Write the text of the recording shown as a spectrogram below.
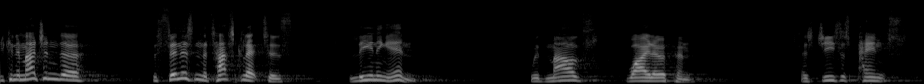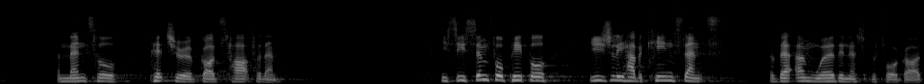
You can imagine the, the sinners and the tax collectors leaning in with mouths wide open as Jesus paints a mental picture of God's heart for them. You see, sinful people usually have a keen sense of their unworthiness before God.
